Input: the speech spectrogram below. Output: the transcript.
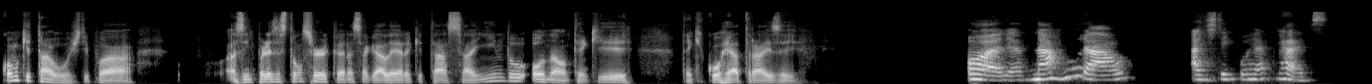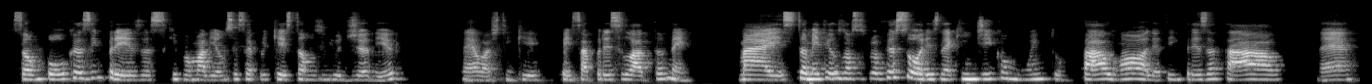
Como que tá hoje? Tipo, a, as empresas estão cercando essa galera que está saindo ou não? Tem que tem que correr atrás aí? Olha, na rural, a gente tem que correr atrás. São poucas empresas que vão ali, eu não sei se é porque estamos no Rio de Janeiro, né? Eu acho que tem que pensar por esse lado também. Mas também tem os nossos professores, né, que indicam muito, falam, olha, tem empresa tal, né?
